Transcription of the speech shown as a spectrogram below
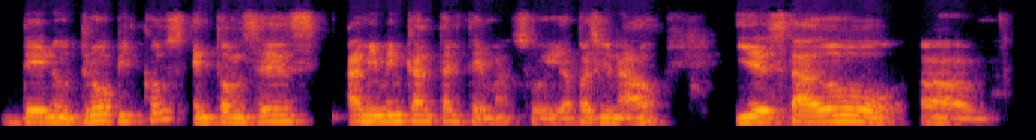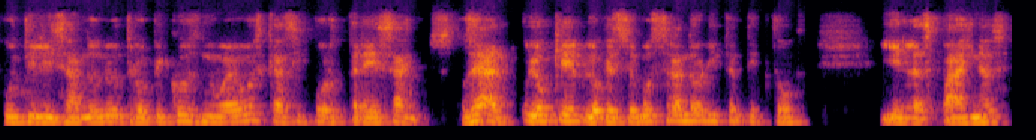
de neutrópicos, entonces a mí me encanta el tema, soy apasionado y he estado ah, utilizando neutrópicos nuevos casi por tres años. O sea, lo que, lo que estoy mostrando ahorita en TikTok y en las páginas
